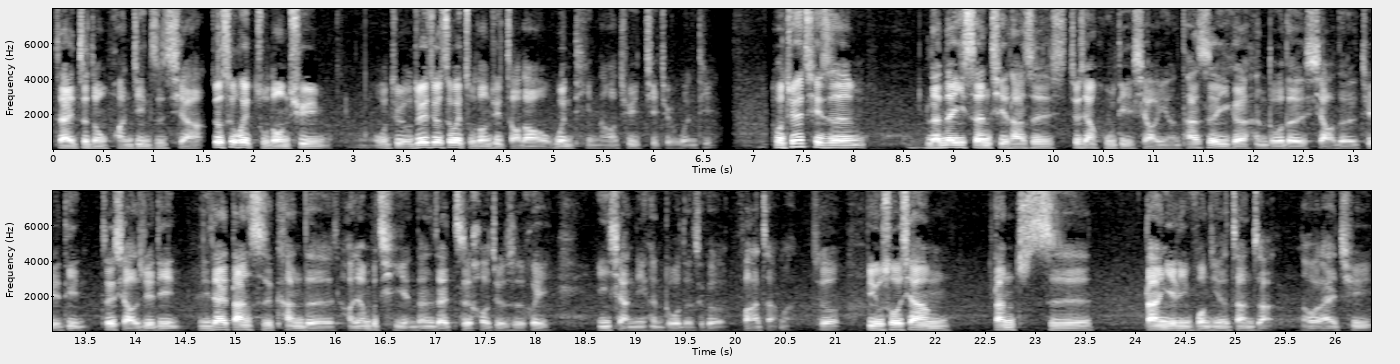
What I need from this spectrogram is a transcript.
在这种环境之下，就是会主动去，我觉我觉得就是会主动去找到问题，然后去解决问题。我觉得其实。人的一生其实它是就像蝴蝶效应，它是一个很多的小的决定。这个小的决定，你在当时看的好像不起眼，但是在之后就是会影响你很多的这个发展嘛。就比如说像当时当椰林风情的站长，然后来去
